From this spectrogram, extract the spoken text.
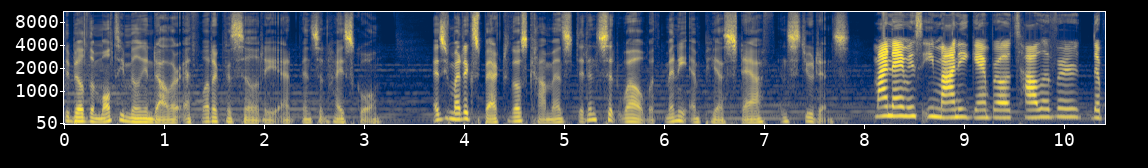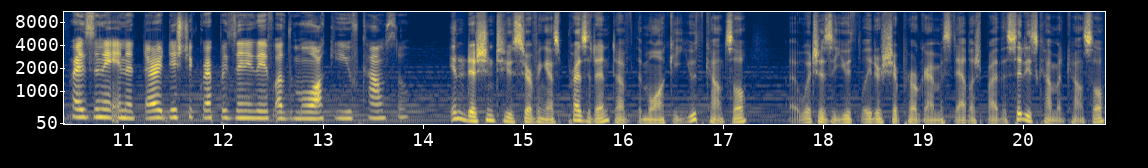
to build a multi million dollar athletic facility at Vincent High School. As you might expect, those comments didn't sit well with many MPS staff and students. My name is Imani Gambrell Tolliver, the president and the third district representative of the Milwaukee Youth Council. In addition to serving as president of the Milwaukee Youth Council, uh, which is a youth leadership program established by the city's Common Council,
